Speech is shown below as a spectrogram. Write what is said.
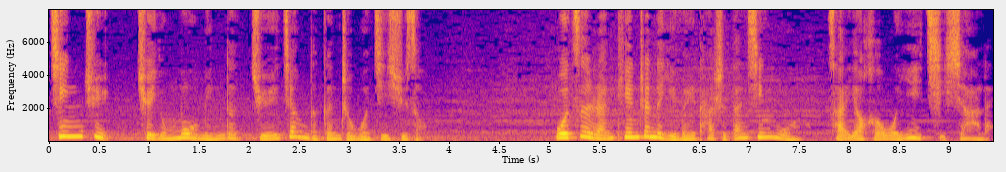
惊惧却又莫名的倔强地跟着我继续走。我自然天真的以为他是担心我才要和我一起下来。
